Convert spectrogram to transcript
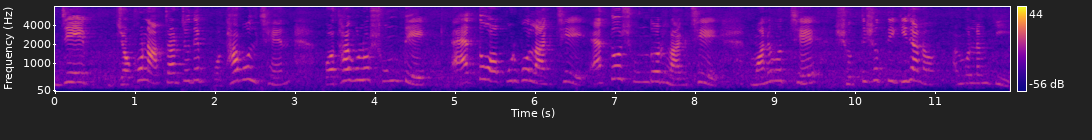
যে, যখন আচার্যদেব কথা বলছেন, কথাগুলো শুনতে এত অপূর্ব লাগছে, এত সুন্দর লাগছে, মনে হচ্ছে সত্যি সত্যি কি জানো? আমি বললাম, কি?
